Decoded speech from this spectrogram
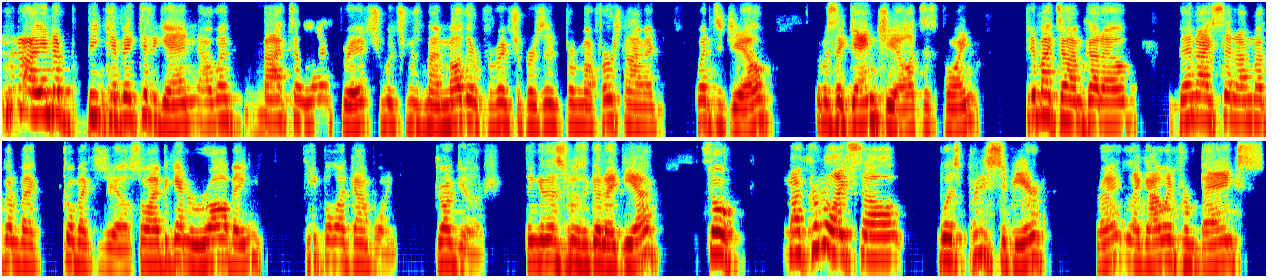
I ended up being convicted again. I went Mhm. back to Lethbridge, which was my mother provincial prison for my first time I went to jail. It was a gang jail at this point. Did my time, got out. Then I said I'm not going back go back to jail. So I began robbing people at gunpoint, drug dealers, thinking this was a good idea. So my criminal lifestyle was pretty severe, right? Like I went from banks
